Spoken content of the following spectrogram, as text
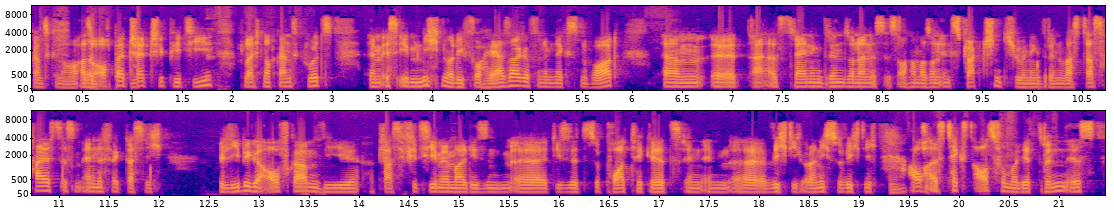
ganz genau. Also auch bei ChatGPT, vielleicht noch ganz kurz, ähm, ist eben nicht nur die Vorhersage von dem nächsten Wort ähm, äh, als Training drin, sondern es ist auch nochmal so ein Instruction Tuning drin. Was das heißt, ist im Endeffekt, dass ich beliebige Aufgaben wie klassifiziere mir mal diesen, äh, diese Support-Tickets in, in äh, wichtig oder nicht so wichtig, mhm. auch als Text ausformuliert drin ist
